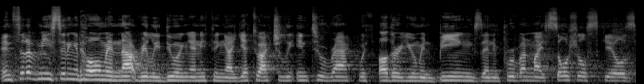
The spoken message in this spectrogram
Instead of me sitting at home and not really doing anything, I get to actually interact with other human beings and improve on my social skills,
